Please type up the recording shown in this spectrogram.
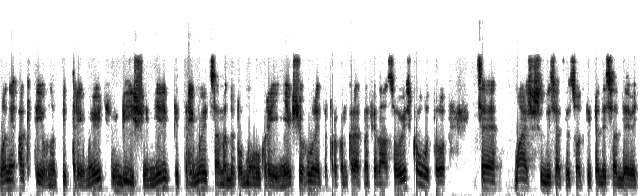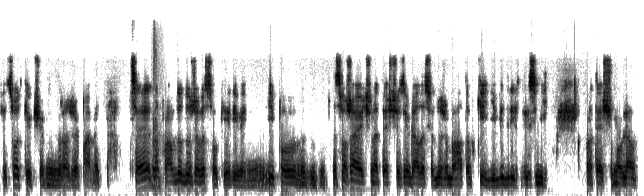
Вони активно підтримують в більшій мірі підтримують саме допомогу Україні. Якщо говорити про конкретно фінансово військову, то це майже 60%, 59%, якщо мені зраджує пам'ять. Це направду дуже високий рівень. І по зважаючи на те, що з'являлося дуже багато вкидів від різних змі про те, що мовляв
